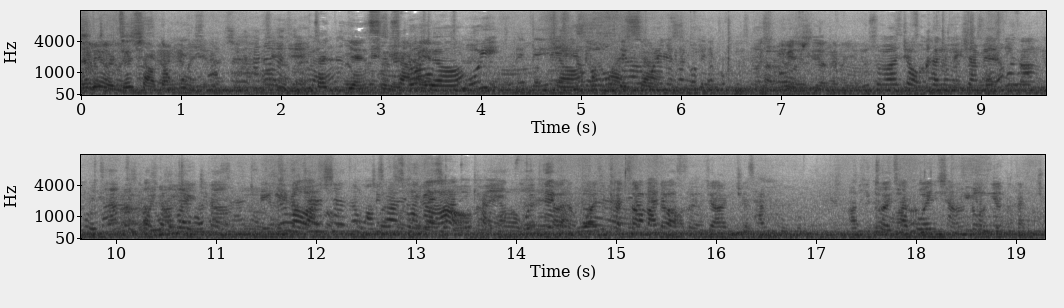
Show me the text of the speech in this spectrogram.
这边有一只小动物，在岩石上面。有，晚上。有什么叫我看那下面的地方？这个啊，这个啊，对了，我还是看上面的，这样去才对才不会想有那个感觉。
